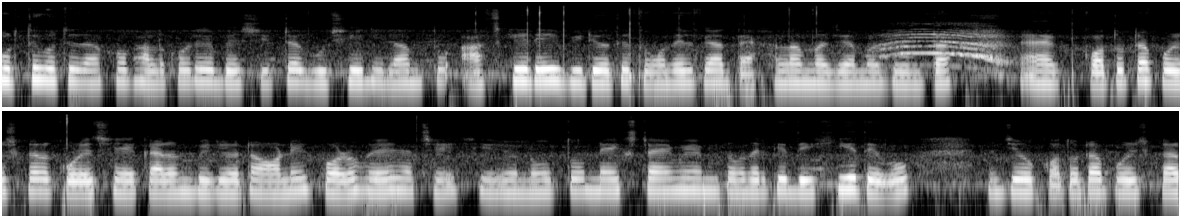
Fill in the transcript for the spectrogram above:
করতে করতে দেখো ভালো করে বেডশিটটা গুছিয়ে নিলাম। তো আজকের এই ভিডিওতে তোমাদেরকে আর দেখালাম না যে আমার রুমটা কতটা পরিষ্কার করেছে, কারণ ভিডিওটা অনেক বড় হয়ে গেছে, সেই জন্য তো নেক্সট টাইমে আমি তোমাদেরকে দেখিয়ে দেব যে ও কতটা পরিষ্কার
